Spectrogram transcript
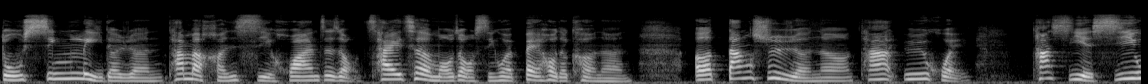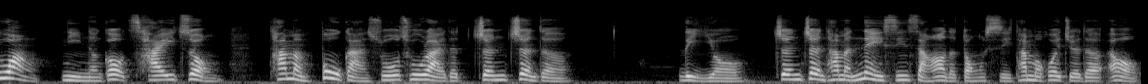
读心理的人，他们很喜欢这种猜测某种行为背后的可能，而当事人呢，他迂回。他也希望你能够猜中他们不敢说出来的真正的理由，真正他们内心想要的东西。他们会觉得哦，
